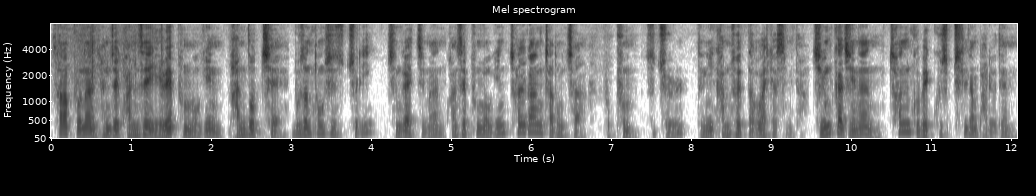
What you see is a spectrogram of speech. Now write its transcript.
산업부는 현재 관세 예외 품목인 반도체, 무선통신 수출이 증가했지만 관세 품목인 철강 자동차 부품 수출 등이 감소했다고 밝혔습니다. 지금까지는 1997년 발효된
